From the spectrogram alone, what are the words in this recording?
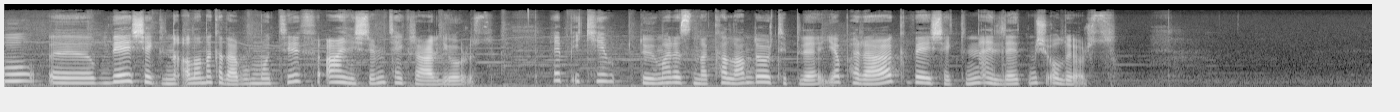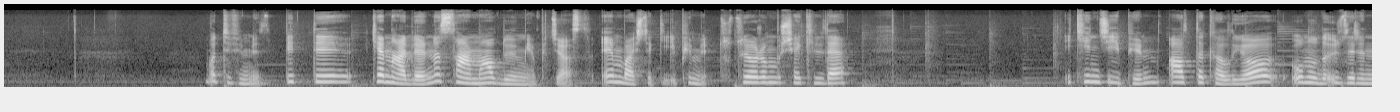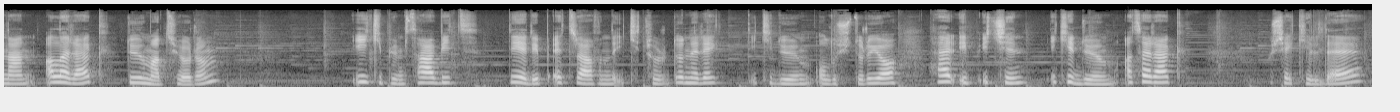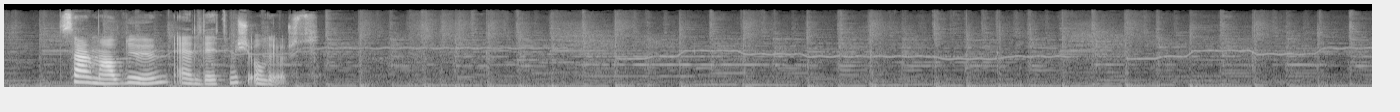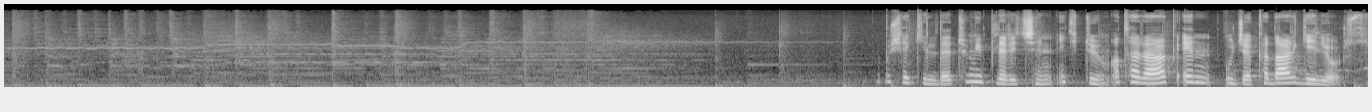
Bu e, V şeklini alana kadar bu motif aynı işlemi tekrarlıyoruz. Hep iki düğüm arasında kalan 4 iple yaparak V şeklini elde etmiş oluyoruz. Motifimiz bitti. Kenarlarına sarmal düğüm yapacağız. En baştaki ipimi tutuyorum bu şekilde. İkinci ipim altta kalıyor. Onu da üzerinden alarak düğüm atıyorum. İlk ipim sabit. Diğer ip etrafında iki tur dönerek iki düğüm oluşturuyor. Her ip için iki düğüm atarak bu şekilde sarmal düğüm elde etmiş oluyoruz. Şekilde tüm ipler için iki düğüm atarak en uca kadar geliyoruz.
